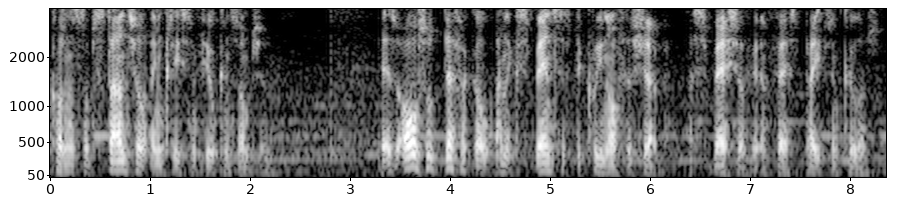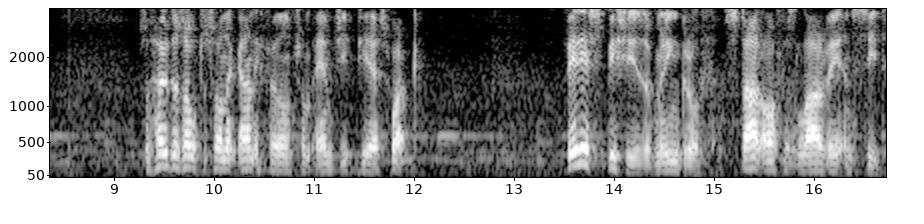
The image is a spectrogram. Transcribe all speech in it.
causing a substantial increase in fuel consumption. It is also difficult and expensive to clean off the ship especially if it infests pipes and coolers. So how does ultrasonic anti-fouling from MGPS work? Various species of marine growth start off as larvae and seed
